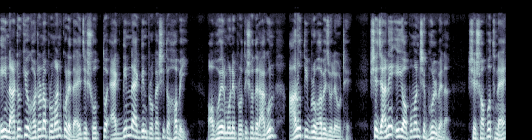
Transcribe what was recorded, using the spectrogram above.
এই নাটকীয় ঘটনা প্রমাণ করে দেয় যে সত্য একদিন না একদিন প্রকাশিত হবেই। অভয়ের মনে প্রতিশোধের আগুন আরও তীব্রভাবে জ্বলে ওঠে। সে জানে এই অপমান সে ভুলবে না। সে শপথ নেয়,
